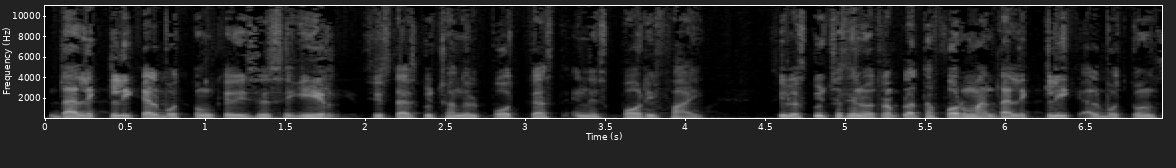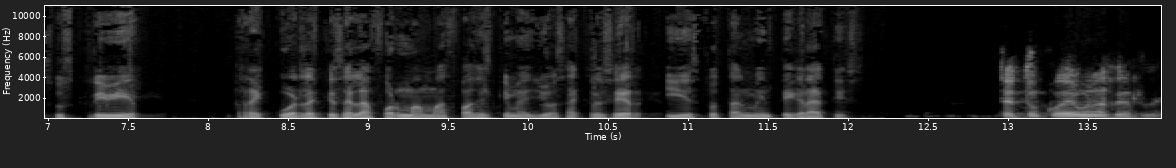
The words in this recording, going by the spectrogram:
dale clic al botón que dice seguir si estás escuchando el podcast en Spotify. Si lo escuchas en otra plataforma, dale clic al botón suscribir. Recuerda que esa es la forma más fácil que me ayudas a crecer y es totalmente gratis. Te tocó de una hacerle.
